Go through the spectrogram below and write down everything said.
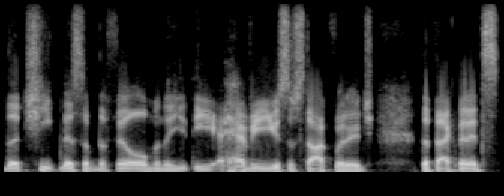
the cheapness of the film and the the heavy use of stock footage, the fact that it's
